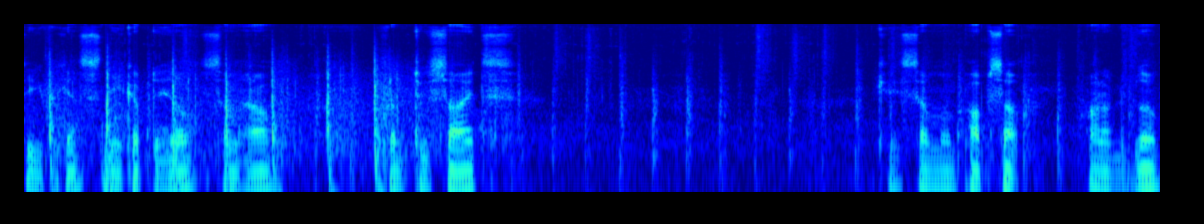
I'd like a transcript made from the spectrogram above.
See if we can sneak up the hill somehow from two sides. In case someone pops up out of the blue.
